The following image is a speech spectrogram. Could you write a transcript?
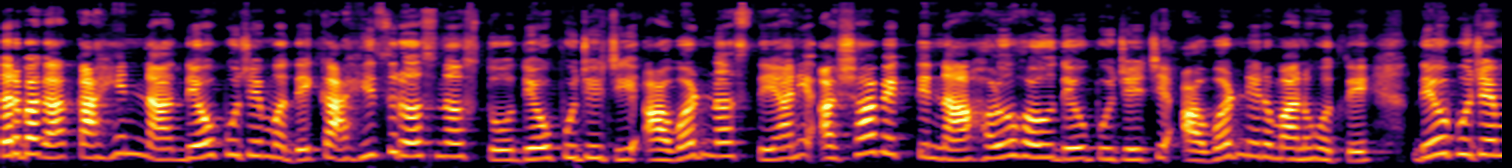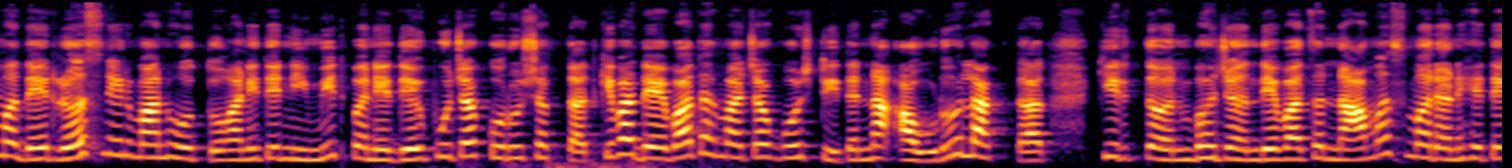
तर बघा काहींना देवपूजेमध्ये काहीच रस नसतो देवपूजेची आवड नसते आणि अशा व्यक्तींना हळूहळू देवपूजेची आवड निर्माण होते. देवपूजेमध्ये रस निर्माण होतो आणि ते नियमितपणे देवपूजा करू शकतात किंवा देवाधर्माच्या गोष्टी त्यांना आवडू लागतात. कीर्तन भजन देवाचं नामस्मरण हे ते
